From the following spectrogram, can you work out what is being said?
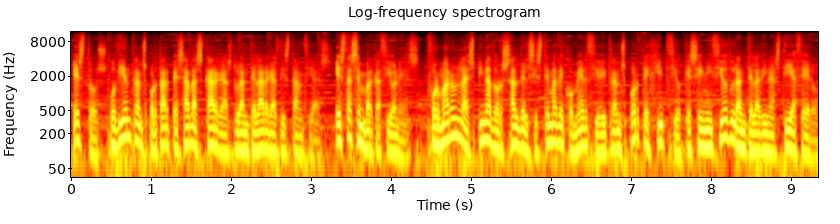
Estos podían transportar pesadas cargas durante largas distancias. Estas embarcaciones formaron la espina dorsal del sistema de comercio y transporte egipcio que se inició durante la dinastía Cero.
